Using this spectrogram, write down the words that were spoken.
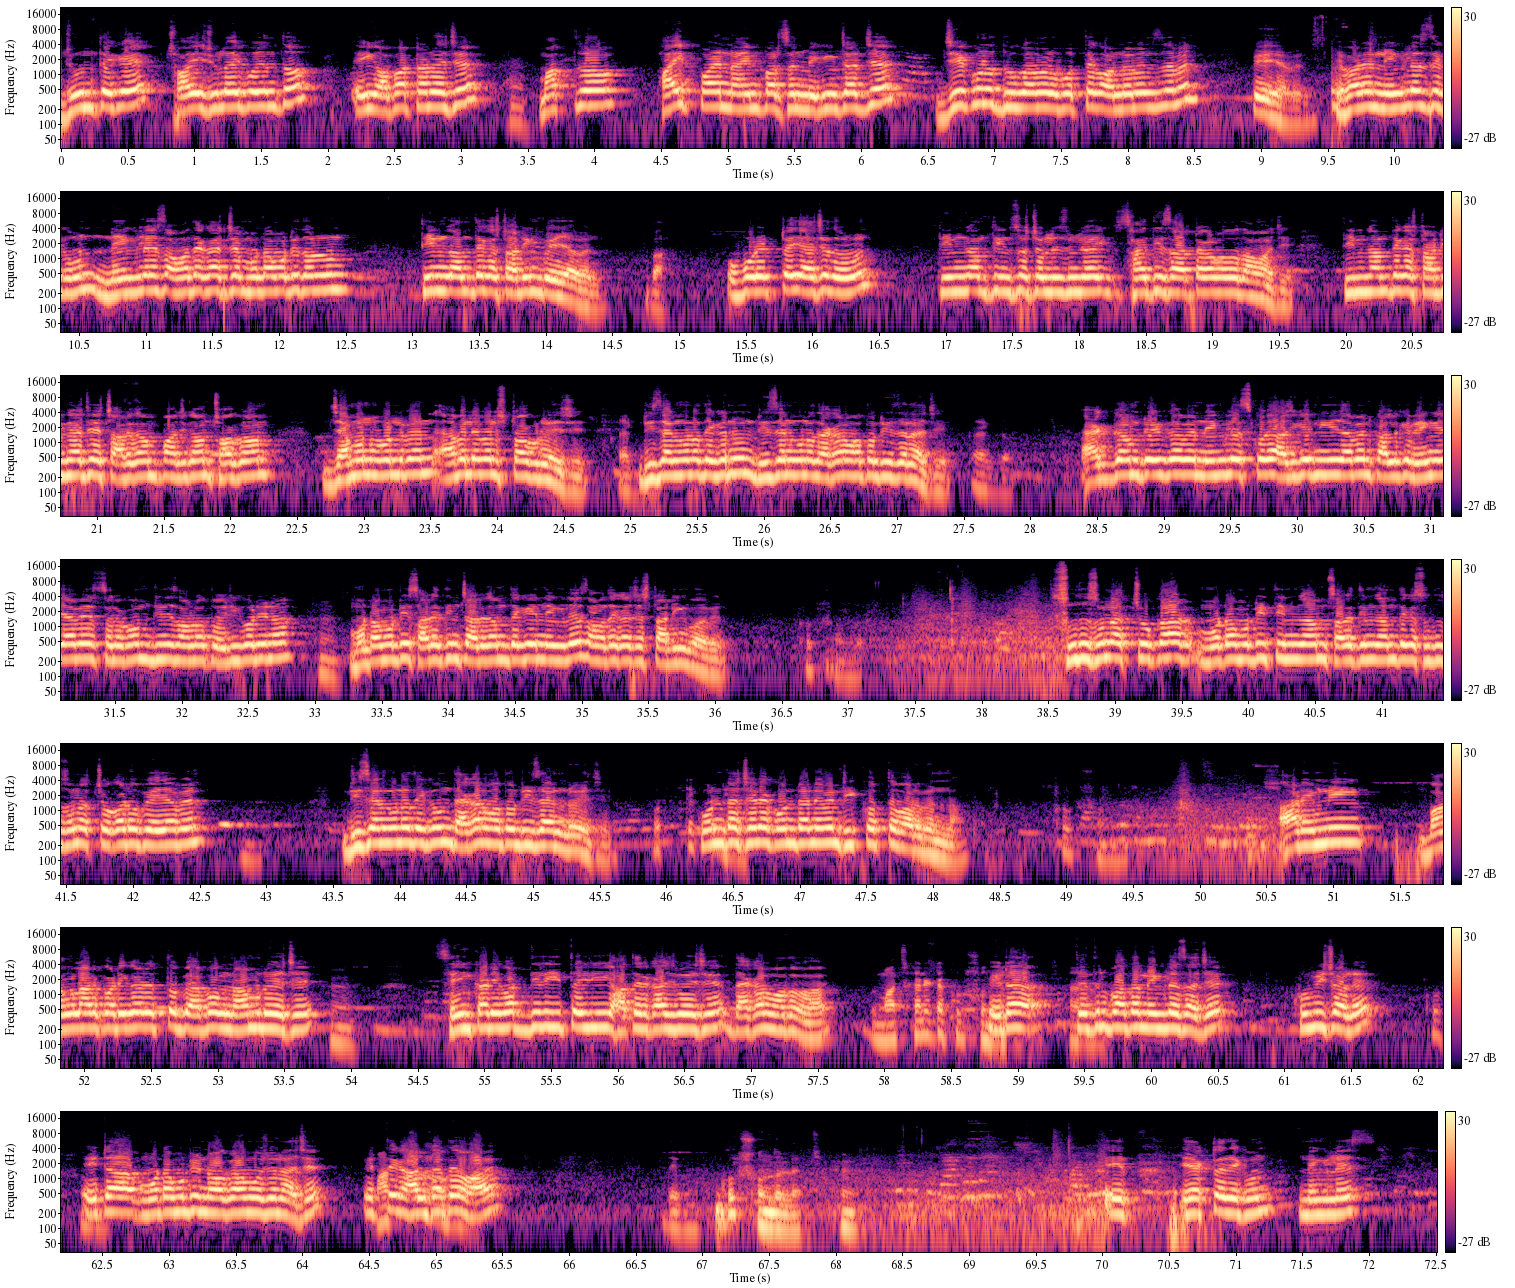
জুন থেকে ছয়ই জুলাই পর্যন্ত এই অফারটা রয়েছে। মাত্র five point nine percent making চার্জে যে কোনো দু গ্রামের ওপর থেকে অর্নামেন্টস নেবেন পেয়ে যাবেন। এবারে নেকলেস দেখুন নেকলেস আমাদের কাছে মোটামুটি ধরুন তিন গ্রাম থেকে স্টার্টিং পেয়ে যাবেন। বাহ। উপরেরটাই আছে ধরুন তিন গ্রাম তিনশো চল্লিশ মিলিয়াই সাঁত্রিশ হাজার টাকার মতো দাম আছে। তিন গ্রাম থেকে স্টার্টিং আছে চার গ্রাম পাঁচ গ্রাম ছ গ্রাম যেমন বলবেন অ্যাভেলেবেল স্টক রয়েছে। ডিজাইনগুলো দেখে নিন ডিজাইনগুলো দেখার মতো ডিজাইন আছে। একদম। এক গ্রাম দেড় গ্রামের নেকলেস করে আজকে নিয়ে যাবেন কালকে ভেঙে যাবে সেরকম জিনিস আমরা তৈরি করি না। মোটামুটি সাড়ে তিন চার গ্রাম থেকে নেংলেস আমাদের কাছে স্টার্টিং পাবেন। খুব সুন্দর। শুধু সোনার চোকার মোটামুটি তিন গ্রাম সাড়ে তিন গ্রাম থেকে শুধু সোনার চোকারও পেয়ে যাবেন। ডিজাইনগুলো দেখুন দেখার মতো ডিজাইন রয়েছে। প্রত্যেক কোনটা ছেড়ে কোনটা নেবেন ঠিক করতে পারবেন না। খুব সুন্দর। আর এমনি বাংলার কারিগরের তো ব্যাপক নাম রয়েছে। হুম সেই কারিগরদেরই তৈরি হাতের কাজ রয়েছে দেখার মতো হয়। মাঝখানেটা খুব সুন্দর। এটা তেঁতুল পাতা নেকলেস আছে খুবই চলে। এটা মোটামুটি ন গ্রাম ওজন আছে। এর থেকে হালকাতেও হয়। দেখুন খুব সুন্দর লাগছে। এ একটা দেখুন নেকলেস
